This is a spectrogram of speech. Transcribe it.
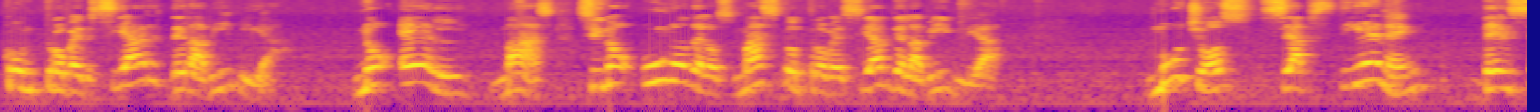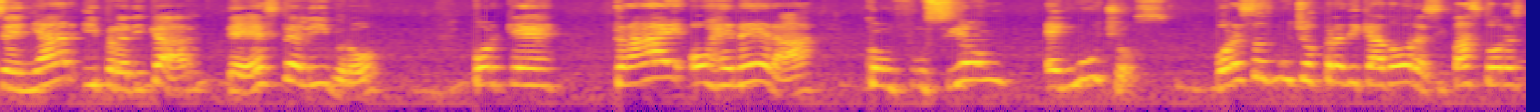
controversial de la Biblia. No el más, sino uno de los más controversial de la Biblia. Muchos se abstienen de enseñar y predicar de este libro porque trae o genera confusión en muchos. Por eso muchos predicadores y pastores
